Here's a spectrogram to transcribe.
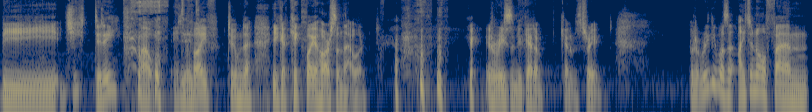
be. Gee, did he? Wow, eighty five took him. To, he got kicked by a horse on that one. a reason to get him get him straight. But it really wasn't. I don't know if um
